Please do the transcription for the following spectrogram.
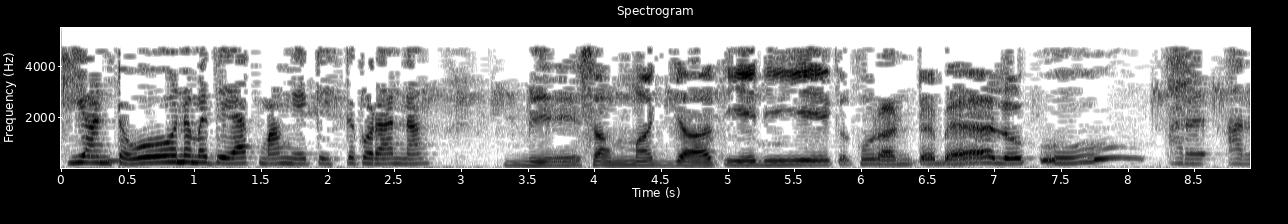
කියන්ට ඕනම දෙයක් මං ඒක ඉෂ්ට කරන්නම්. මේ සම්මජ්ජාතියේදී ඒක කරන්න බෑ ලොකු අර අර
